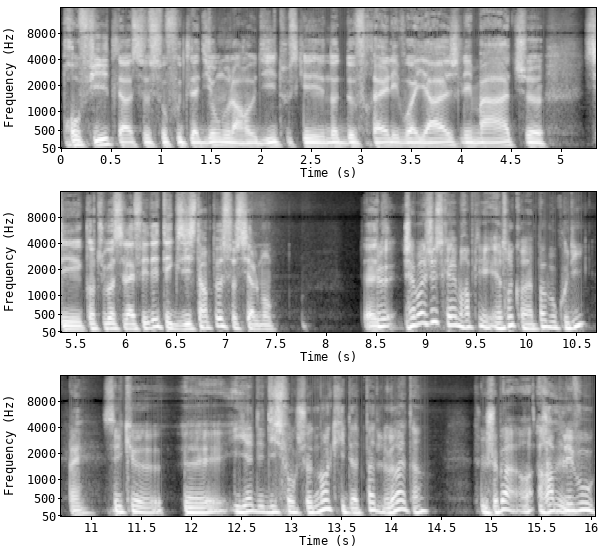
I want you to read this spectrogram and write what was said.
profitent. Là, ce SoFoot l'a dit, on nous l'a redit, tout ce qui est notes de frais, les voyages, les matchs. euh, c'est quand tu bosses à la Fédé, t'existes un peu socialement. J'aimerais juste quand même rappeler un truc qu'on n'a pas beaucoup dit, Ouais. c'est que il y a des dysfonctionnements qui datent pas de Le Gret. Hein. Je sais pas. Rappelez-vous,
